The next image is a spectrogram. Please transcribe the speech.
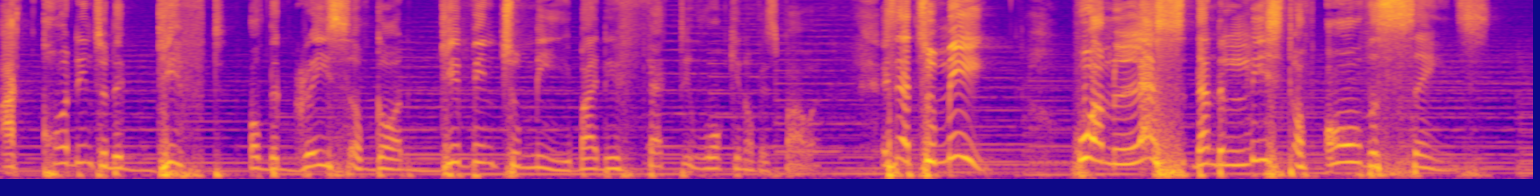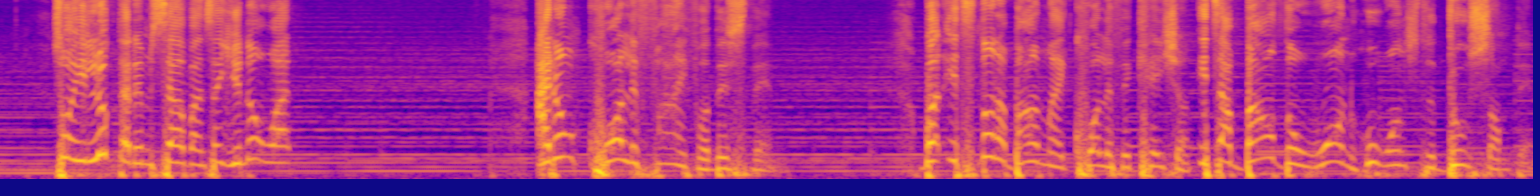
According to the gift of the grace of God given to me by the effective working of his power. He said, To me, who am less than the least of all the saints. So he looked at himself and said, You know what? I don't qualify for this thing. But it's not about my qualification, it's about the one who wants to do something.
